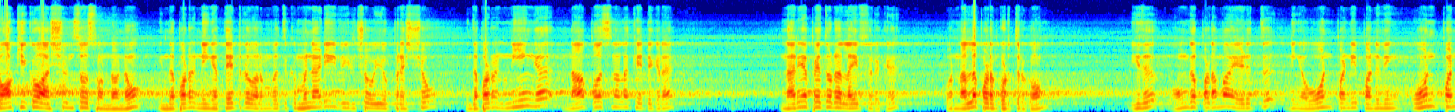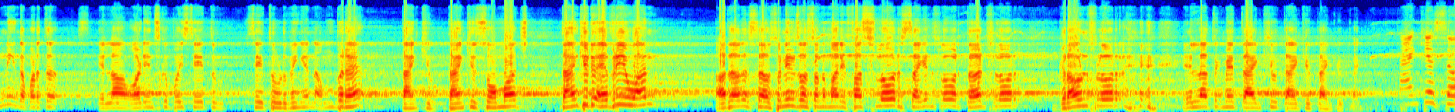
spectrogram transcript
ராக்கிக்கோ அஸ்வின்ஸோ சொன்னனோ இந்த படம் நீங்கள் தேட்டர் வரும்போதுக்கு முன்னாடி we'll show you fresh show இந்த படம் நீங்கள் நான் பர்சனலாக கேட்டுக்கிறேன். நிறைய பேர்த்தோட லைஃப் இருக்குது ஒரு நல்ல படம் கொடுத்துருக்கோம். இது உங்கள் படமாக எடுத்து நீங்கள் ஓன் பண்ணி பண்ணுவீங்க. ஓன் பண்ணி இந்த படத்தை எல்லா ஆடியன்ஸ்க்கு போய் சேர்த்து சேர்த்து விடுவீங்கன்னு நம்புகிறேன் thank you thank you so much thank you to everyone அதாவது ச- சுனில் சார் சொன்ன மாதிரி first floor second floor third floor ground floor எல்லாத்துக்குமே thank you thank you thank you thank you thank you so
